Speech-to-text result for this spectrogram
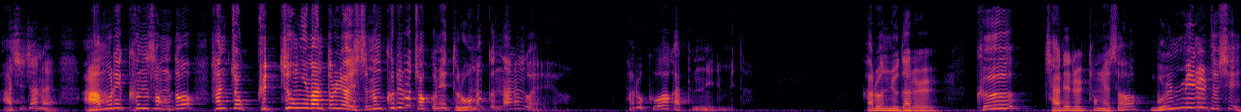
아시잖아요. 아무리 큰 성도 한쪽 귀퉁이만 뚫려 있으면 그리로 적군이 들어오면 끝나는 거예요. 바로 그와 같은 일입니다. 가론 유다를 그 자리를 통해서 물밀듯이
